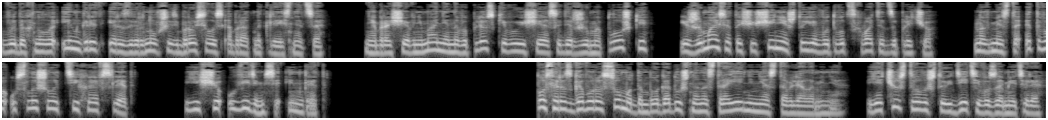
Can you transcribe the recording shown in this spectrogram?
Выдохнула Ингрид и, развернувшись, бросилась обратно к лестнице, не обращая внимания на выплескивающее содержимое плошки и сжимаясь от ощущения, что ее вот-вот схватят за плечо. Но вместо этого услышала тихое вслед. «Еще увидимся, Ингрид». После разговора с Омудом благодушное настроение не оставляло меня. Я чувствовала, что и дети его заметили.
